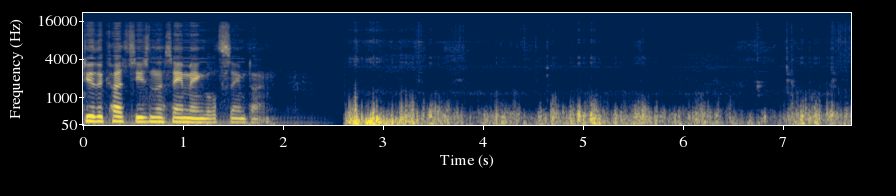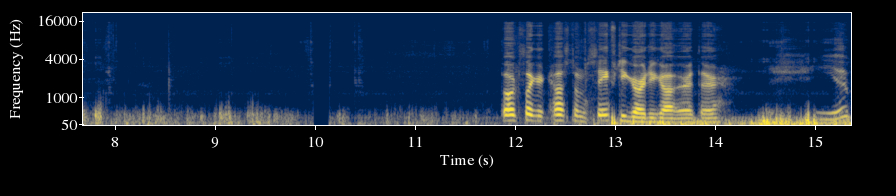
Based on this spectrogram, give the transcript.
do the cuts using the same angle at the same time. That looks like a custom safety guard you got right there. Yep.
